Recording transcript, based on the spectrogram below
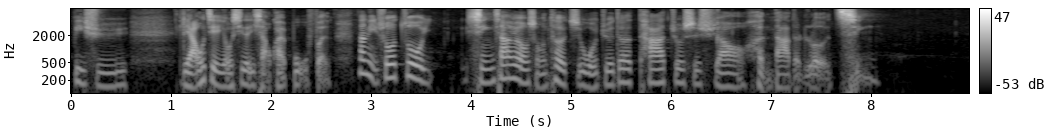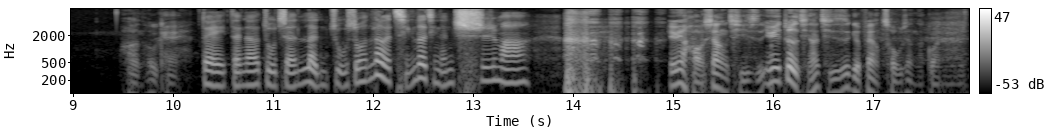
必须了解游戏的一小块部分。那你说做行销又有什么特质？我觉得它就是需要很大的热情。嗯，OK，对，整个主持人愣住，说热情，热情能吃吗？因为好像其实因为热情，它其实是一个非常抽象的观念。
